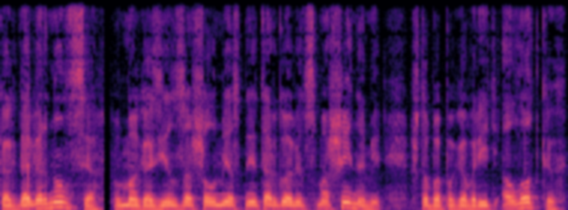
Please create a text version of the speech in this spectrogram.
Когда вернулся, в магазин зашел местный торговец с машинами, чтобы поговорить о лодках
